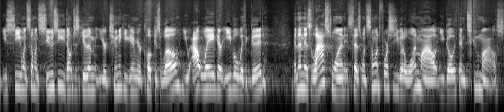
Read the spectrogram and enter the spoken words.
You see, when someone sues you, you don't just give them your tunic, you give them your cloak as well. You outweigh their evil with good. And then this last one, it says, when someone forces you to go to one mile, you go with them two miles.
